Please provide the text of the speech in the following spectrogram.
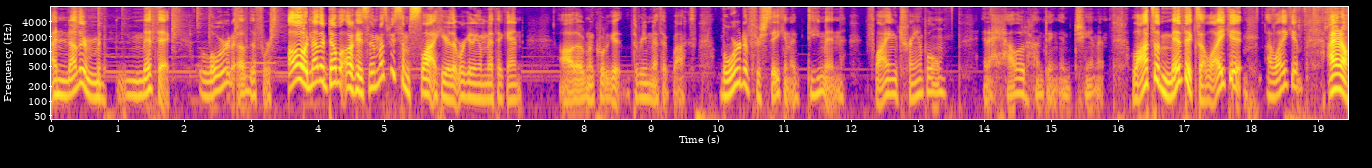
Another mythic, Lord of the Force. Oh, another double. Okay, so there must be some slot here that we're getting a mythic in. Oh, that would be cool to get three mythic box. Lord of Forsaken, a demon, flying trample, and a Hallowed Haunting enchantment. Lots of mythics. I like it. I like it. I don't know.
